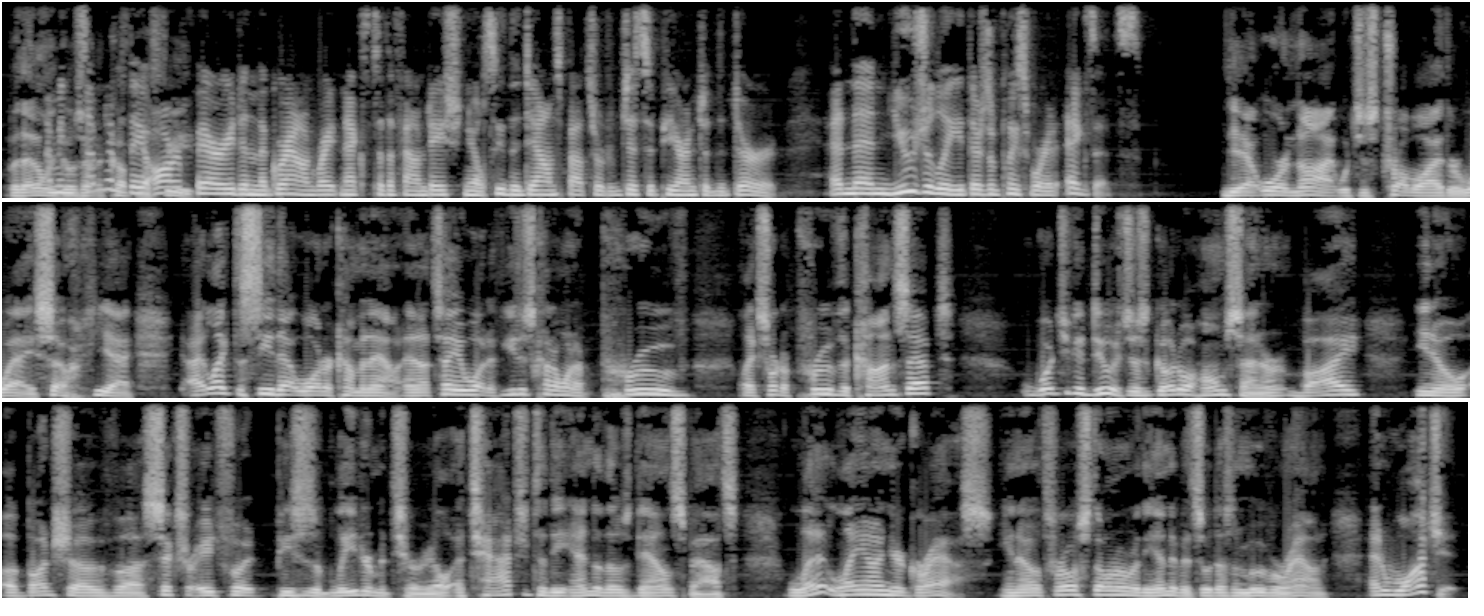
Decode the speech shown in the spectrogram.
But that only I mean, goes out a sometimes couple they are feet. buried in the ground right next to the foundation. You'll see the downspout sort of disappear into the dirt. And then usually there's a place where it exits. Yeah, or not, which is trouble either way. So yeah, I'd like to see that water coming out. And I'll tell you what, if you just kind of want to prove, like sort of prove the concept, what you could do is just go to a home center, buy, you know, a bunch of uh, six or eight foot pieces of leader material, attach it to the end of those downspouts, let it lay on your grass, you know, throw a stone over the end of it so it doesn't move around and watch it.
